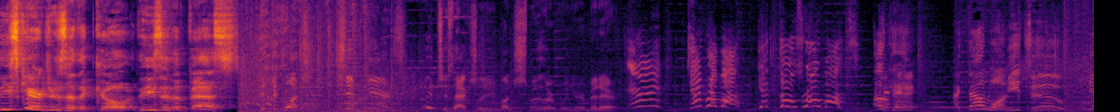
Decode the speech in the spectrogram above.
these characters are the goat. These are the best. Hit the clutch. Shift gears. Which is actually much smoother when you're in midair. Eh? Eric! Jet robot! Get those robots! Okay, I found one. Me too. We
